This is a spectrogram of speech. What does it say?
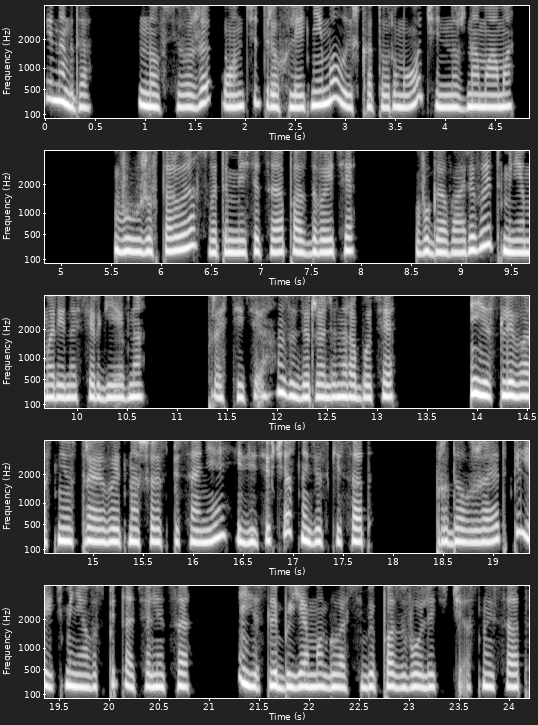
Иногда. Но все же он четырехлетний малыш, которому очень нужна мама. «Вы уже второй раз в этом месяце опаздываете», — выговаривает мне Марина Сергеевна. «Простите, задержали на работе. Если вас не устраивает наше расписание, идите в частный детский сад». Продолжает пилить меня воспитательница. Если бы я могла себе позволить частный сад.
